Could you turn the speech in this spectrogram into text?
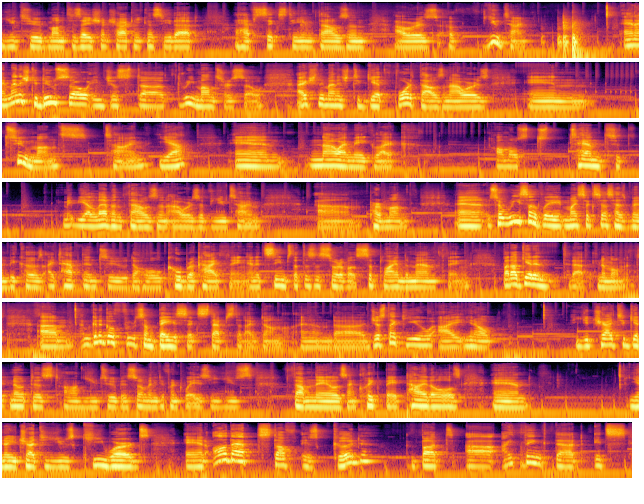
YouTube monetization track, and you can see that I have 16,000 hours of view time and I managed to do so in just uh, three months or so. I actually managed to get 4,000 hours in two months time yeah and now i make like almost 10 to maybe 11,000 hours of view time um, per month uh, so recently my success has been because i tapped into the whole cobra kai thing and it seems that this is sort of a supply and demand thing but i'll get into that in a moment um, I'm gonna go through some basic steps that I've done, and uh, just like you, I you know you try to get noticed on YouTube in so many different ways. You use thumbnails and clickbait titles, and you know you try to use keywords, and all that stuff is good, but uh, I think that it's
